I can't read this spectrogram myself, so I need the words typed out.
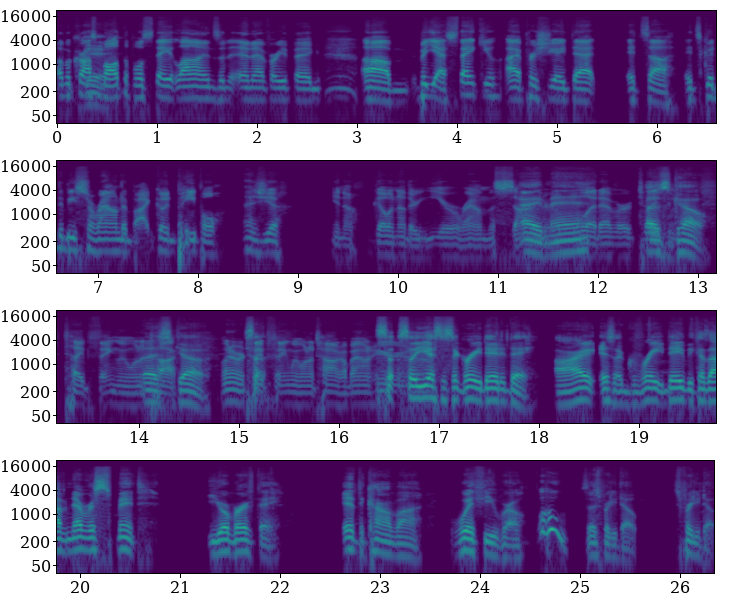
I'm across Yeah. multiple state lines and, and everything. Um, but yes, thank you. I appreciate that. It's uh it's good to be surrounded by good people as you you know go another year around the sun. Hey, man. whatever type, Let's go. type thing we want to Let's talk. go. Whatever So- type thing we want to talk about here. So, so yes, it's a great day today. All right, it's a great day because I've never spent your birthday at the combine with you, bro. Woohoo! So it's pretty dope. It's pretty dope.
